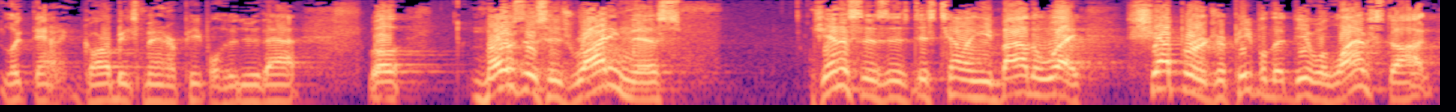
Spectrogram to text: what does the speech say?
look down at garbage men or people who do that. Well, Moses, who's writing this, Genesis is just telling you, by the way, shepherds or people that deal with livestock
